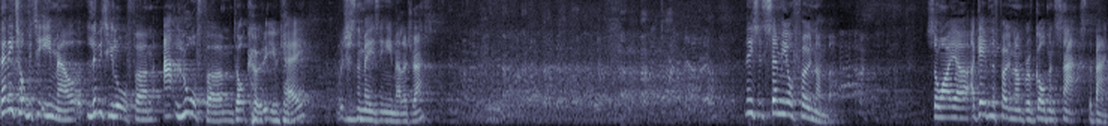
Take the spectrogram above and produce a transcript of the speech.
then he told me to email Liberty Law Firm at lawfirm.co.uk, which is an amazing email address. then he said, send me your phone number. So I, uh, I gave him the phone number of Goldman Sachs, the bank.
